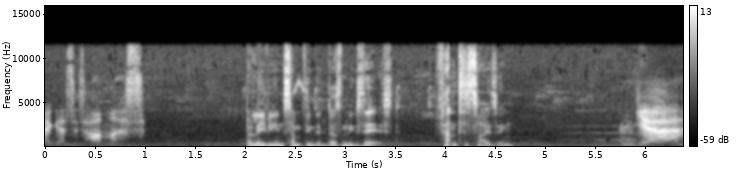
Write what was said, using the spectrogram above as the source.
I guess it's harmless. Believing in something that doesn't exist? Fantasizing? Yeah,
